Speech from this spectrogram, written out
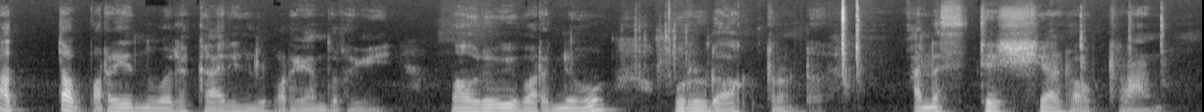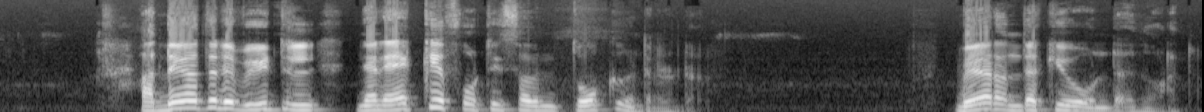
തത്ത പറയുന്ന പോലെ കാര്യങ്ങൾ പറയാൻ തുടങ്ങി. മൗരവി പറഞ്ഞു ഒരു ഡോക്ടറുണ്ട്. അനസ്തേഷ്യ ഡോക്ടറാണ്. അദ്ദേഹത്തിന്റെ വീട്ടിൽ ഞാൻ എ കെ ഫോർട്ടി സെവൻ തോക്ക് കണ്ടിട്ടുണ്ട്. വേറെ എന്തൊക്കെയോ ഉണ്ട് എന്ന് പറഞ്ഞു.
